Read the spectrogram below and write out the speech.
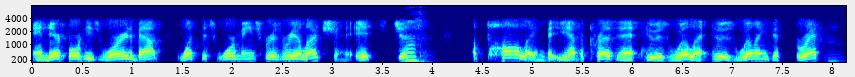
and therefore he's worried about what this war means for his reelection. It's just appalling that you have a president who is willing who is willing to threaten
